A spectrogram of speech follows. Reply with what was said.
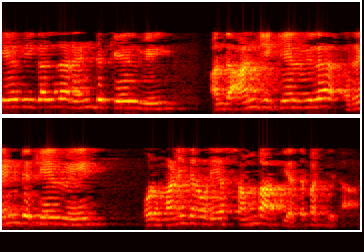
கேள்விகள்ல ரெண்டு கேள்வி அந்த அஞ்சு கேள்வியில ரெண்டு கேள்வி ஒரு மனிதனுடைய சம்பாத்தியத்தை பற்றி தான்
